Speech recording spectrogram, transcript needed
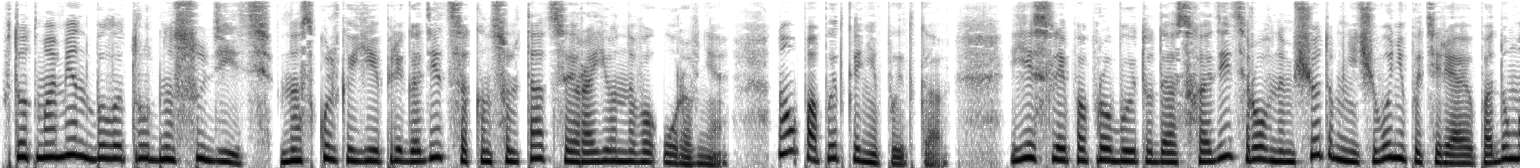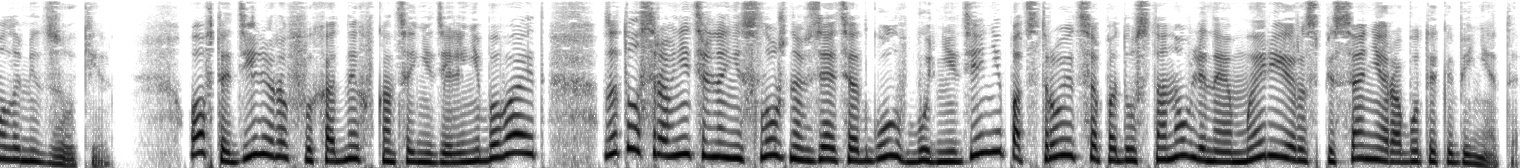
В тот момент было трудно судить, насколько ей пригодится консультация районного уровня, но попытка не пытка. Если попробую туда сходить, ровным счетом ничего не потеряю, подумала Мидзуки. У автодилеров выходных в конце недели не бывает, зато сравнительно несложно взять отгул в будний день и подстроиться под установленное мэрией расписание работы кабинета.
